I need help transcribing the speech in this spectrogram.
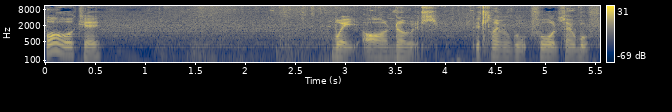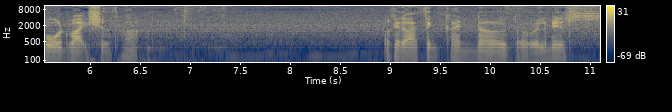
Oh, okay. Wait, oh no, it's it's not even walk forward, it's like walk forward, right, shit that. Okay though, I think I know though, Wait, let me just...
